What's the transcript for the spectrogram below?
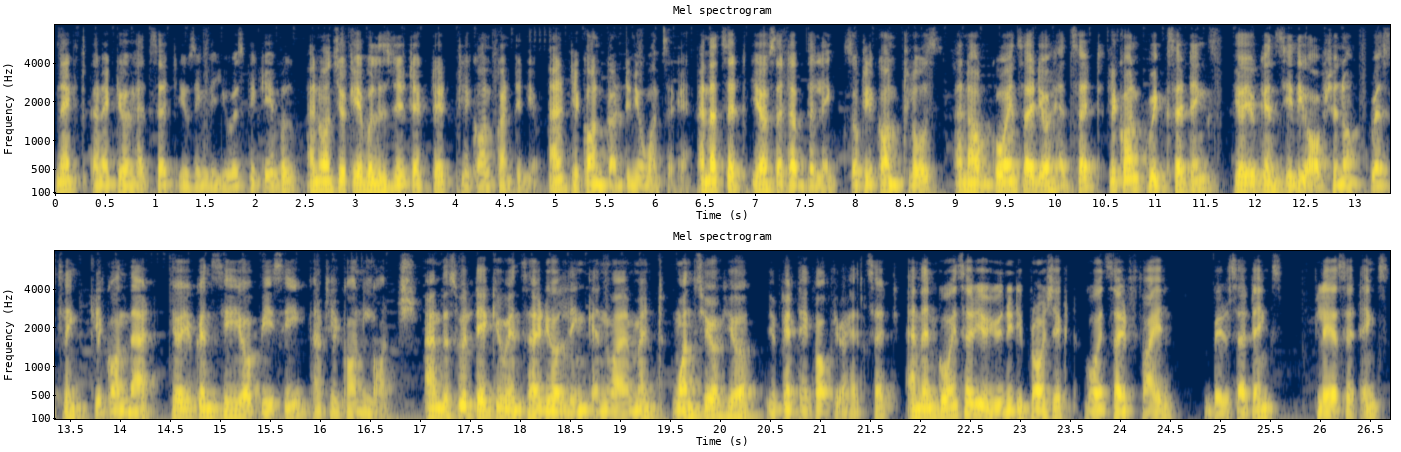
Next, connect your headset using the USB cable. And once your cable is detected, click on continue and click on continue once again. And that's it. You have set up the link. So click on close and now go inside your headset. Click on quick settings. Here you can see the option of Quest link. Click on that. Here you can see your PC and click on launch. And this will take you inside your link environment. Once you're here, you can take off your headset and then go inside your Unity project, go inside file, build settings, player settings,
